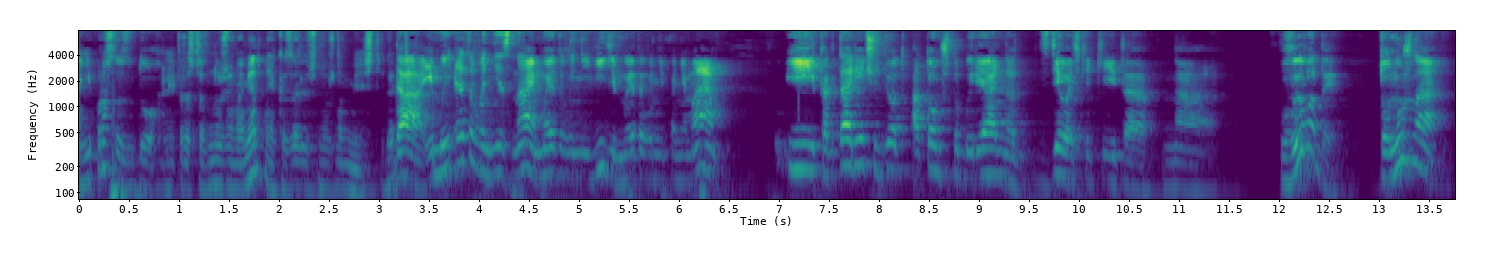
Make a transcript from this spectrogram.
они просто сдохли. Они просто в нужный момент не оказались в нужном месте. Да? Да, и мы этого не знаем, мы этого не видим, мы этого не понимаем. И когда речь идет о том, чтобы реально сделать какие-то а, выводы, то нужно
